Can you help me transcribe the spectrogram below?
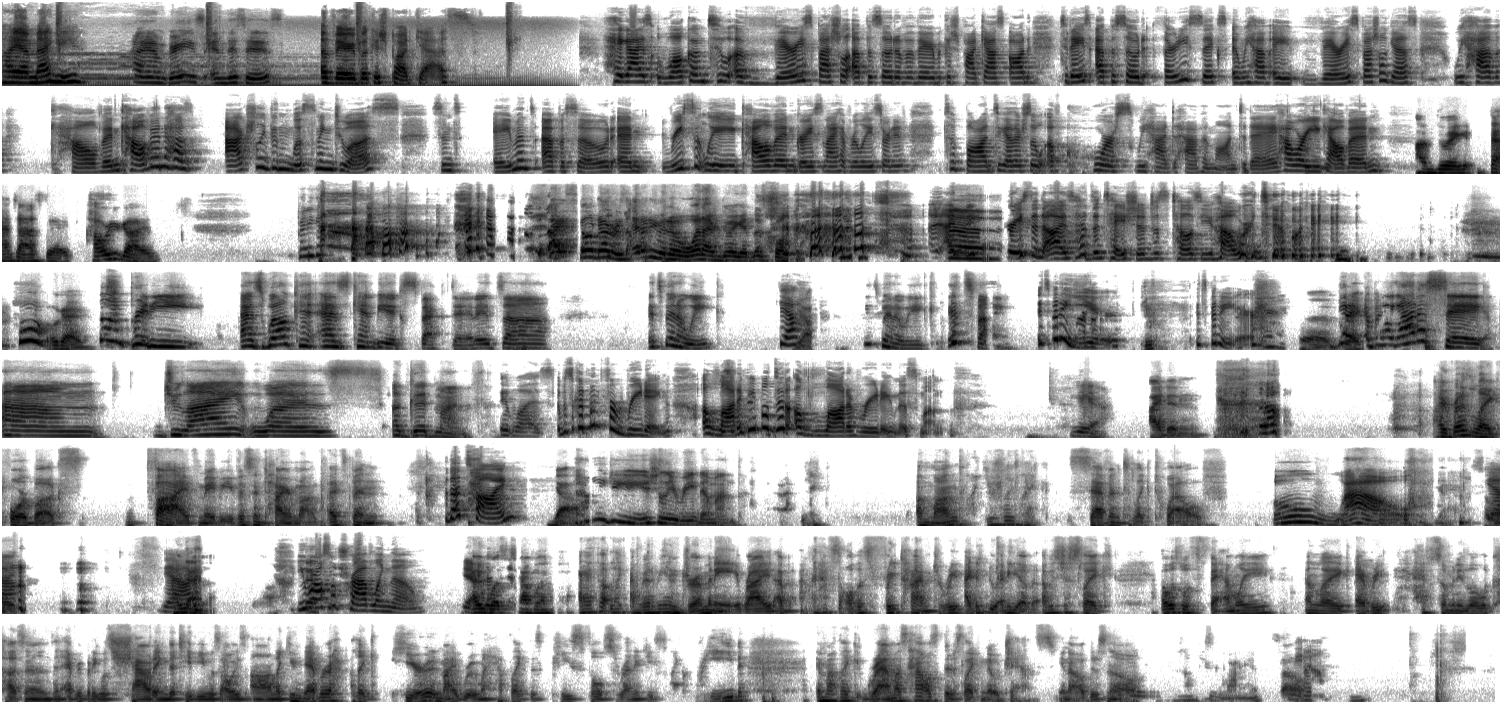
Hi, I'm Maggie, Hi, I'm Grace, and this is a very bookish podcast. Hey guys, welcome to a very special episode of a Very Bookish podcast. On today's episode 36, and we have a very special guest. We have Calvin. Calvin has actually been listening to us since Amen's episode, and recently Calvin, Grace, and I have really started to bond together. So of course we had to have him on today. How are you, Calvin? I'm doing fantastic. How are you guys? pretty good. I'm so nervous. I don't even know what I'm doing at this point. I I Uh, think Grace and I's hesitation just tells you how we're doing. Whew, okay. Doing pretty as well can, as can be expected. It's uh, it's been a week. yeah. Yeah. It's been a week. It's fine. It's been a year. It's been a year. Uh, But, like, but I gotta say, um, July was a good month. It was. It was a good month for reading. A lot of people did a lot of reading this month. Yeah. I didn't. I read like four books, five maybe this entire month. It's been, But that's fine. yeah, How many do you usually read a month? a month, like usually like seven to like 12. Oh wow. Yeah. So Yeah. like, Yeah. You were also traveling though. Yeah. I was traveling. And I thought like I'm gonna be in Germany, right? I'm, I'm gonna have all this free time to read. I didn't do any of it. I was just like, I was with family and like every I have so many little cousins and everybody was shouting. The TV was always on. Like you never like here in my room, I have like this peaceful serenity to like read. In my like grandma's house, there's like no chance, you know, there's no, mm-hmm. no peace and quiet. So Yeah.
